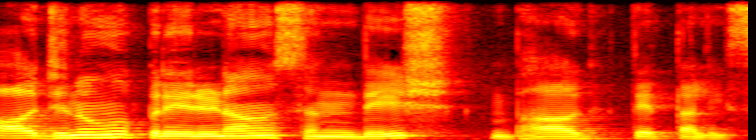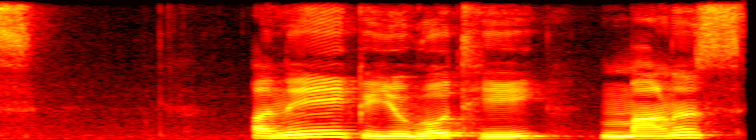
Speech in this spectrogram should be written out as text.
આજનો પ્રેરણા સંદેશ ભાગ તેતાલીસ. અનેક યુગોથી માણસ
